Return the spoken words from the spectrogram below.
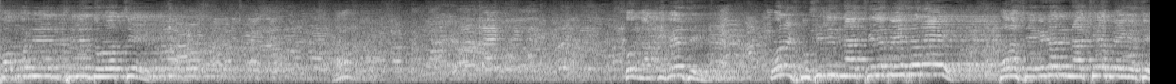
স্বপনের ছেলে দৌড়াচ্ছে। হ্যাঁ? তোর নাতি পেয়েছে? ওরে সুশীলির নাচ ছেলে পেয়েছে রে। তারা সেক্রেটারি নাচ ছেলে পেয়ে গেছে।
